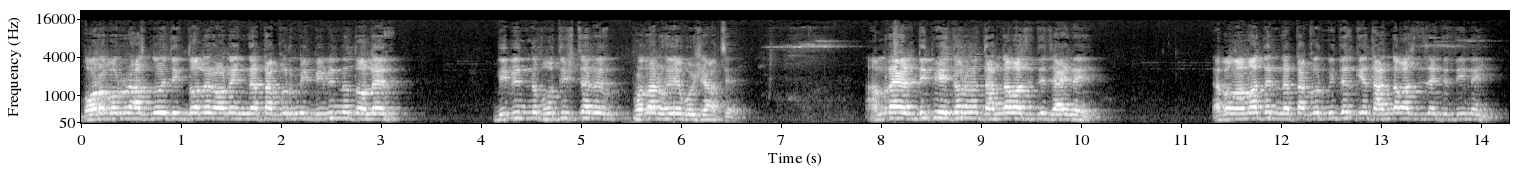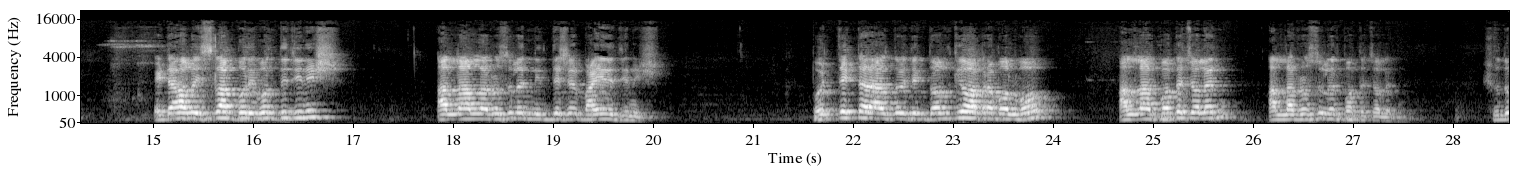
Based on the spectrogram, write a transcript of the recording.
বড় বড় রাজনৈতিক দলের অনেক নেতাকর্মী বিভিন্ন দলের, বিভিন্ন প্রতিষ্ঠানের প্রধান হয়ে বসে আছে। আমরা এলডিপি এই ধরনের দান্দাবাজিতে যাই নাই। এবং আমাদের নেতাকর্মীদেরকে দান্দাবাজিতে যাইতে দিই নাই। এটা হলো ইসলাম পরিপন্থী জিনিস, আল্লাহ আল্লাহ রসুলের নির্দেশের বাইরের জিনিস। প্রত্যেকটা রাজনৈতিক দলকেও আমরা বলব, আল্লাহর পথে চলেন আল্লাহ রসুলের পথে চলেন। শুধু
